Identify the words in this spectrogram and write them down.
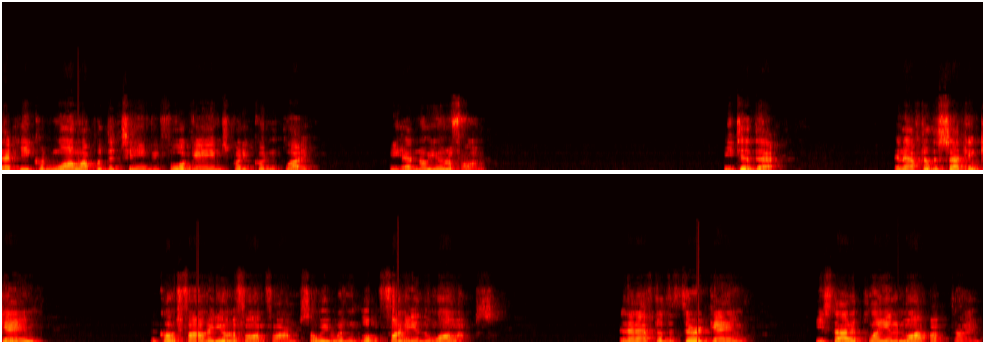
that he could warm up with the team before games, but he couldn't play. He had no uniform. He did that. And after the second game, the coach found a uniform for him so he wouldn't look funny in the warm-ups. And then after the third game, he started playing in mop-up time.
